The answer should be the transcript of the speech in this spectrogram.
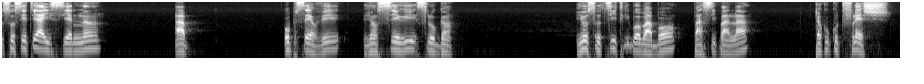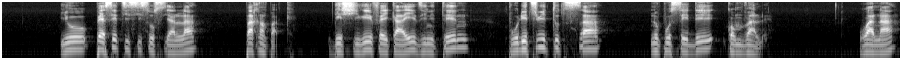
société haïtienne a observé une série de slogans. Yo sorti tribo babo, par-ci par-là, un coup de flèche. Yo percé tissu social là, par en pack déchirer, faire cahier, dignité, pour détruire tout ça, nous posséder comme valeur. Wana,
